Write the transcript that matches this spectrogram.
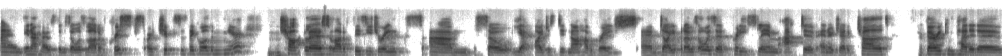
um, in our house, there was always a lot of crisps or chips, as they call them here, mm-hmm. chocolate, a lot of fizzy drinks. Um, so yeah, I just did not have a great um, diet, but I was always a pretty slim, active, energetic child. Very competitive.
